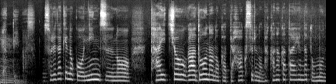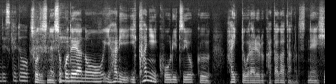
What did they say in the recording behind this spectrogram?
す。それだけのこう人数の体調がどうなのかって把握するのなかなか大変だと思うんですけどそうですね。そこであのやはりいかに効率よく入っておられる方々のですね日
